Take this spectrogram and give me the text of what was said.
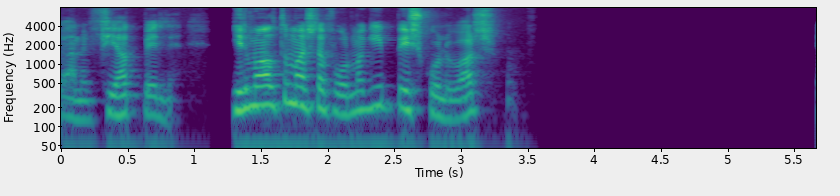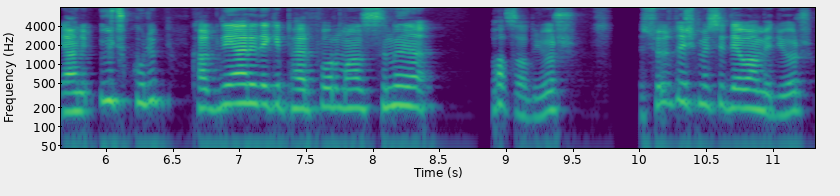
yani fiyat belli. 26 maçta forma giyip 5 golü var. Yani 3 kulüp Cagliari'deki performansını pas alıyor. Sözleşmesi devam ediyor.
